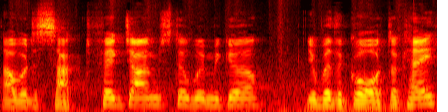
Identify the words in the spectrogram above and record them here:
that would have sucked. Fig Jam, you still with me, girl? You're with the goat, okay?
